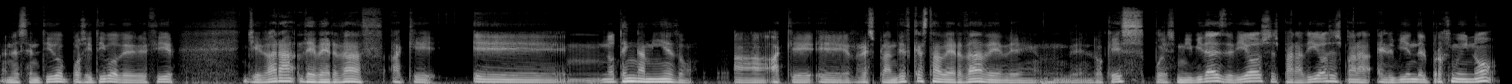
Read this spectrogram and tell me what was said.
en el sentido positivo de decir, llegar a, de verdad a que eh, no tenga miedo, a, que eh, resplandezca esta verdad de, lo que es, pues mi vida es de Dios, es para Dios, es para el bien del prójimo y no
